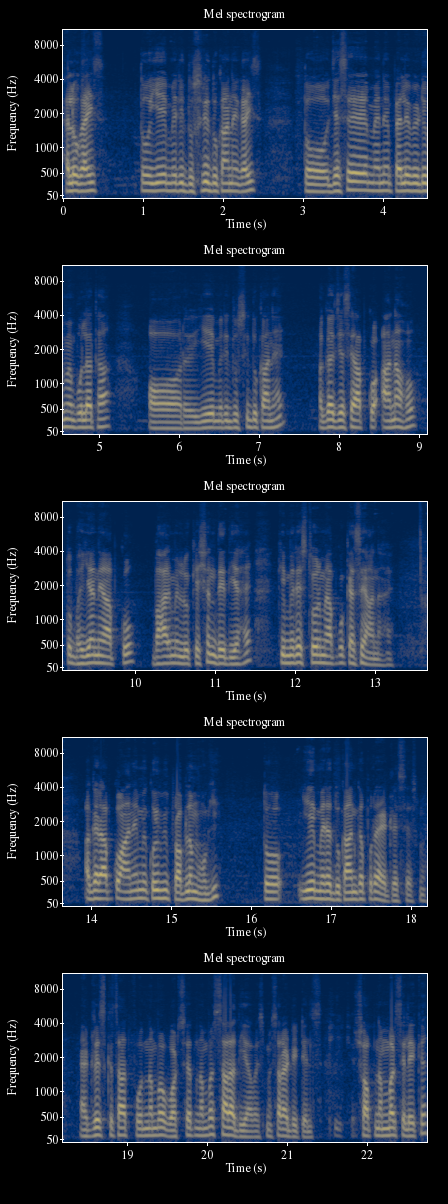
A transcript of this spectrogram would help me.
हेलो गाइस तो ये मेरी दूसरी दुकान है गाइस तो जैसे मैंने पहले वीडियो में बोला था और ये मेरी दूसरी दुकान है अगर जैसे आपको आना हो तो भैया ने आपको बाहर में लोकेशन दे दिया है कि मेरे स्टोर में आपको कैसे आना है। अगर आपको आने में कोई भी प्रॉब्लम होगी तो ये मेरा दुकान का पूरा एड्रेस है इसमें। एड्रेस के साथ फ़ोन नंबर व्हाट्सएप नंबर सारा दिया हुआ है इसमें सारा डिटेल्स ठीक है। शॉप नंबर से लेकर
